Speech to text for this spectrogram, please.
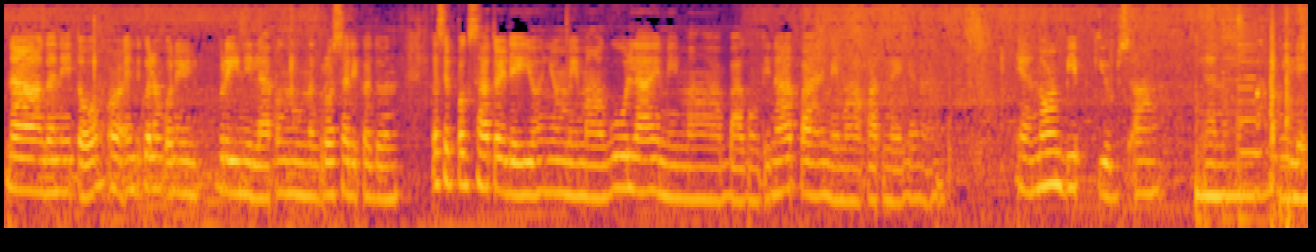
na ganito. Or hindi ko alam kung ano yung libre nila pag nag-grocery ka doon. Kasi pag Saturday, yun yung may mga gulay, may mga bagong tinapay, may mga karne, ganun. Yan, norm beef cubes ang yan, pinili.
